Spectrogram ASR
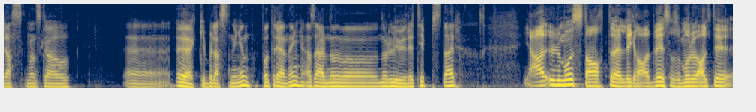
raskt man skal uh, øke belastningen på trening? Altså Er det noen noe lure tips der? Ja, Du må starte veldig gradvis, og så må du alltid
